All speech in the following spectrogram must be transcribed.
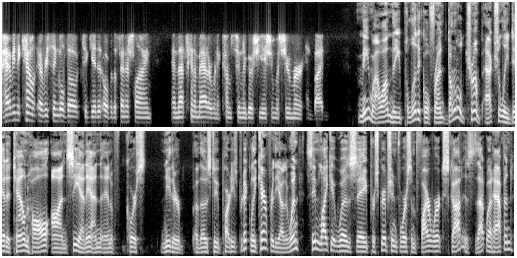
having to count every single vote to get it over the finish line, and that's going to matter when it comes to negotiation with Schumer and Biden. Meanwhile, on the political front, Donald Trump actually did a town hall on CNN, and of course, neither of those two parties particularly care for the other one. Seemed like it was a prescription for some fireworks. Scott, is that what happened?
